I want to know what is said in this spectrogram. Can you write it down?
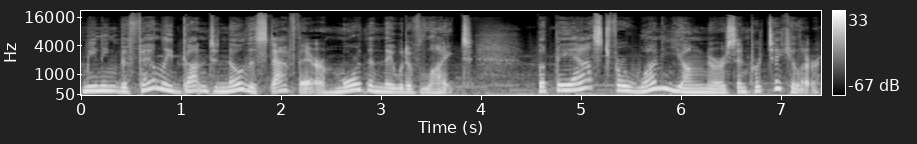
meaning the family had gotten to know the staff there more than they would have liked. But they asked for one young nurse in particular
